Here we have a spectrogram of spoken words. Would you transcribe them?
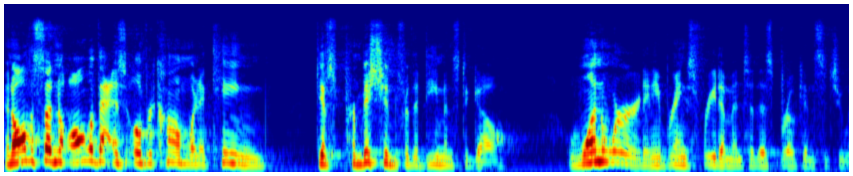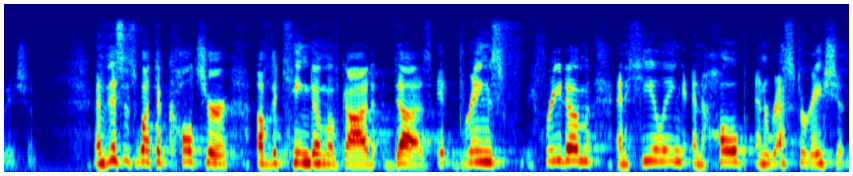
And all of a sudden, all of that is overcome when a king gives permission for the demons to go. One word, and he brings freedom into this broken situation. And this is what the culture of the kingdom of God does it brings freedom and healing and hope and restoration.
